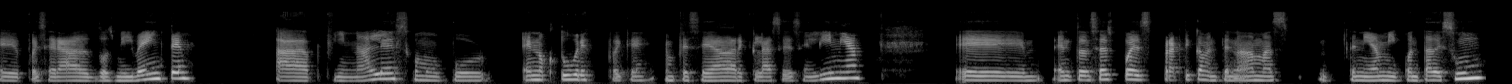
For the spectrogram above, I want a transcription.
eh, pues era 2020, a finales, como por, en octubre fue que empecé a dar clases en línea. Eh, entonces, pues prácticamente nada más tenía mi cuenta de Zoom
